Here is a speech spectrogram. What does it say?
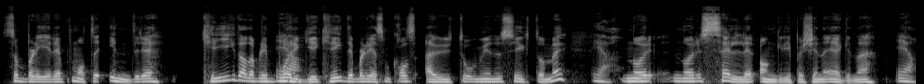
så blir det på en måte indre krig. Da. Det blir Ja. borgerkrig. Det blir det som kalles autoimmune sykdommer. Ja. Når, når celler angriper sine egne. Ja.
